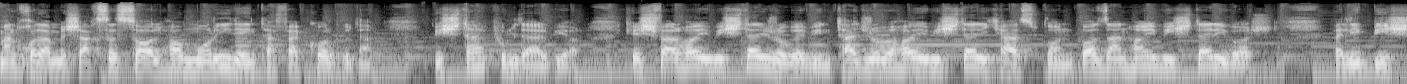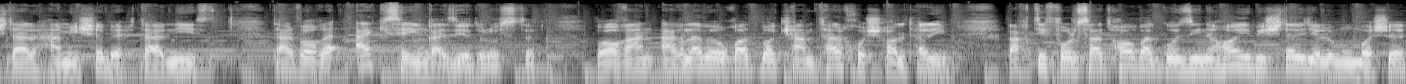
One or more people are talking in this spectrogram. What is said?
من خودم به شخص سالها مرید این تفکر بودم. بیشتر پول در بیار. کشورهای بیشتری رو ببین. تجربه های بیشتری کسب کن. با زنهای بیشتری باش. ولی بیشتر همیشه بهتر نیست. در واقع عکس این قضیه درسته. واقعا اغلب اوقات با کمتر خوشحالتریم. وقتی فرصت ها و گزینه های بیشتری جلومون باشه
